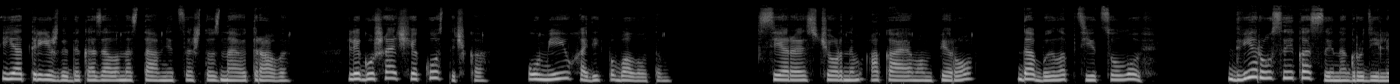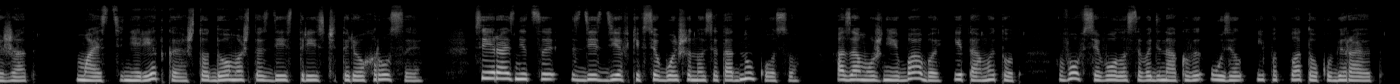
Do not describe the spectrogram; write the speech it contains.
Я трижды доказала наставнице, что знаю травы. Лягушачья косточка, умею ходить по болотам. Серое с черным окаемом перо добыла птицу ловь. Две русые косы на груди лежат. Масть нередкая, что дома, что здесь три из четырех русые. Всей разницы здесь девки все больше носят одну косу, а замужние бабы и там, и тут вовсе волосы в одинаковый узел и под платок убирают.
